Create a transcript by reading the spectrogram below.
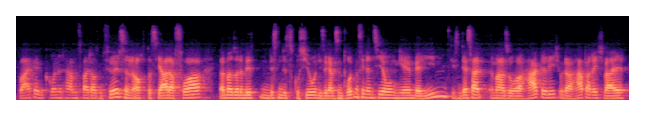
Spriker gegründet haben 2014 und auch das Jahr davor, war immer so eine ein bisschen Diskussion, diese ganzen Brückenfinanzierungen hier in Berlin, die sind deshalb immer so hakelig oder haperig, weil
